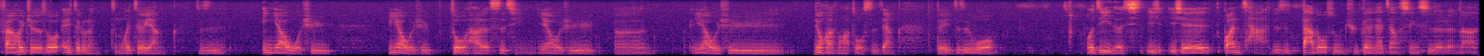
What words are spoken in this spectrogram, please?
反而会觉得说，哎，这个人怎么会这样？就是硬要我去硬要我去做他的事情，硬要我去呃硬要我去用他的方法做事，这样对，这是我我自己的一一些观察，就是大多数去跟人家讲心事的人啊。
